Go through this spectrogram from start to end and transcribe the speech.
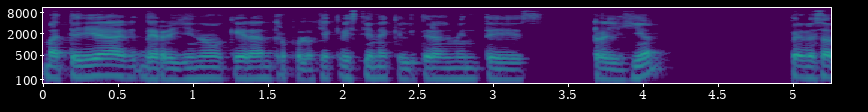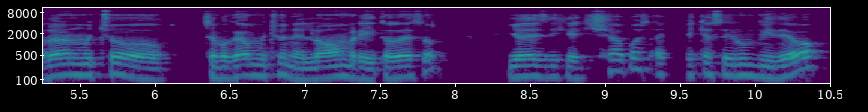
materia de relleno que era antropología cristiana, que literalmente es religión. Pero les hablaron mucho, se enfocaban mucho en el hombre y todo eso. Yo les dije, chavos, hay que hacer un video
